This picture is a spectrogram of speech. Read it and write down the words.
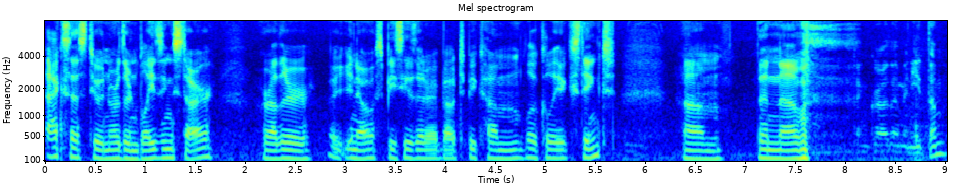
access to a northern blazing star or other uh, you know species that are about to become locally extinct, um, then um, Then grow them and eat them.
